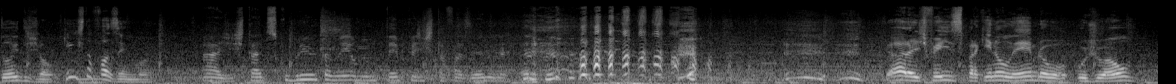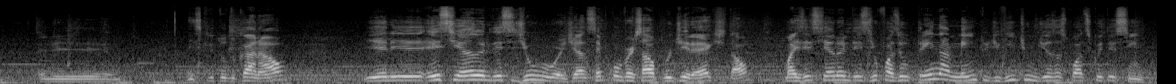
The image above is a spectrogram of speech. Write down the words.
doido, João. O que a gente tá fazendo, mano? Ah, a gente tá descobrindo também ao mesmo tempo que a gente tá fazendo, né? Cara, a gente fez, pra quem não lembra, o, o João, ele é inscrito do canal. E ele, esse ano ele decidiu, a gente já sempre conversava por direct e tal, mas esse ano ele decidiu fazer o treinamento de 21 dias às 4h55.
